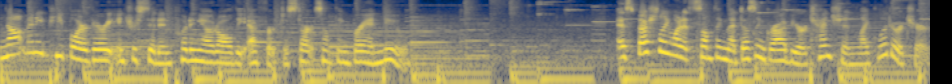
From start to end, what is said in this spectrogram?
Not many people are very interested in putting out all the effort to start something brand new especially when it's something that doesn't grab your attention, like literature.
